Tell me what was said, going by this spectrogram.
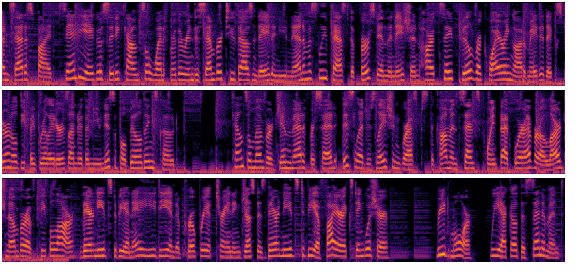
Unsatisfied, San Diego City Council went further in December 2008 and unanimously passed the first-in-the-nation heart-safe bill requiring automated external defibrillators under the Municipal Buildings Code. Councilmember Jim Madaffer said, this legislation grasps the common-sense point that wherever a large number of people are, there needs to be an AED and appropriate training just as there needs to be a fire extinguisher. Read more. We echo the sentiment.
